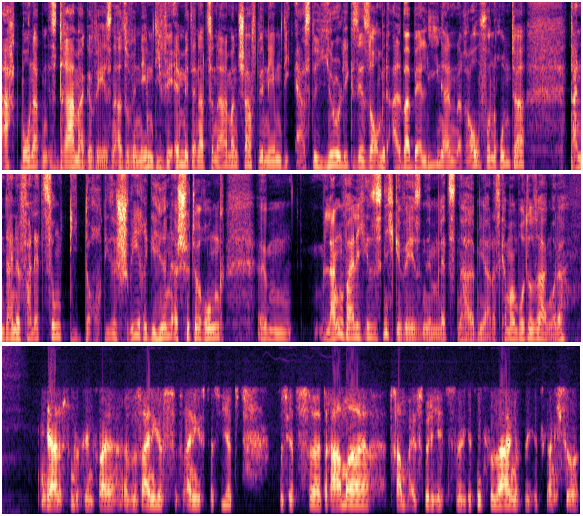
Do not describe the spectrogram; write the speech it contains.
acht Monaten ist Drama gewesen. Also wir nehmen die WM mit der Nationalmannschaft, wir nehmen die erste Euroleague-Saison mit Alba Berlin, einen Rauf und runter, dann deine Verletzung, die doch diese schwere Gehirnerschütterung. Ähm, langweilig ist es nicht gewesen im letzten halben Jahr, das kann man wohl so sagen, oder? Ja, das stimmt auf jeden Fall. Also ist einiges, ist einiges passiert. Das jetzt äh, Drama, Drama ist, würde ich jetzt, würde ich jetzt nicht so sagen. Das würde ich jetzt gar nicht so,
